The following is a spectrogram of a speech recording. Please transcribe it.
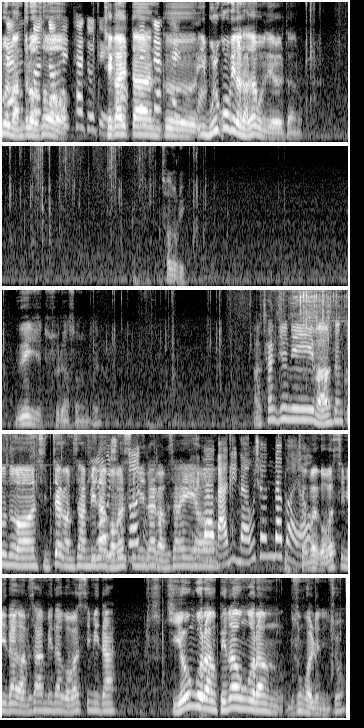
더 만들어서. 제가 일단 그. 이 물고기를 다 잡으면 돼요 일단 차소리. UAG 소리 났었는데 아 창준님 마음튼 원 진짜 감사합니다. 고맙습니다. 건 감사해요. 배가 많이 나오셨나 봐요. 정말 고맙습니다. 감사합니다. 고맙습니다. 귀여운 거랑 배 나온 거랑 무슨 관련이죠?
